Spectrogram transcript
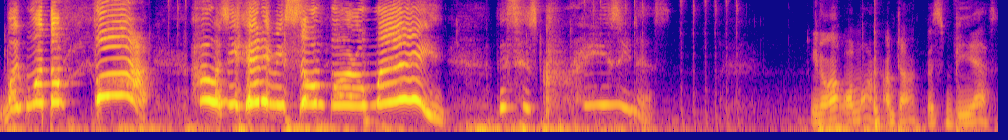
Like what the fuck? How is he hitting me so far away? This is craziness. You know what? One more. I'm done. This is BS.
